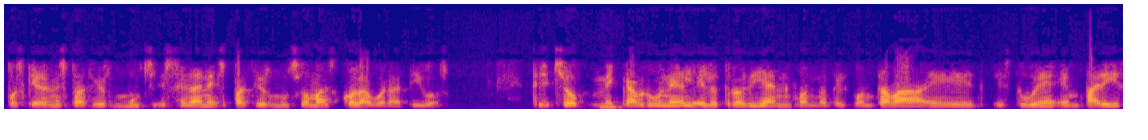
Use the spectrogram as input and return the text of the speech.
pues que eran espacios mucho, serán espacios mucho más colaborativos. De hecho, Meca Brunel, el otro día, cuando te contaba eh, que estuve en París,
